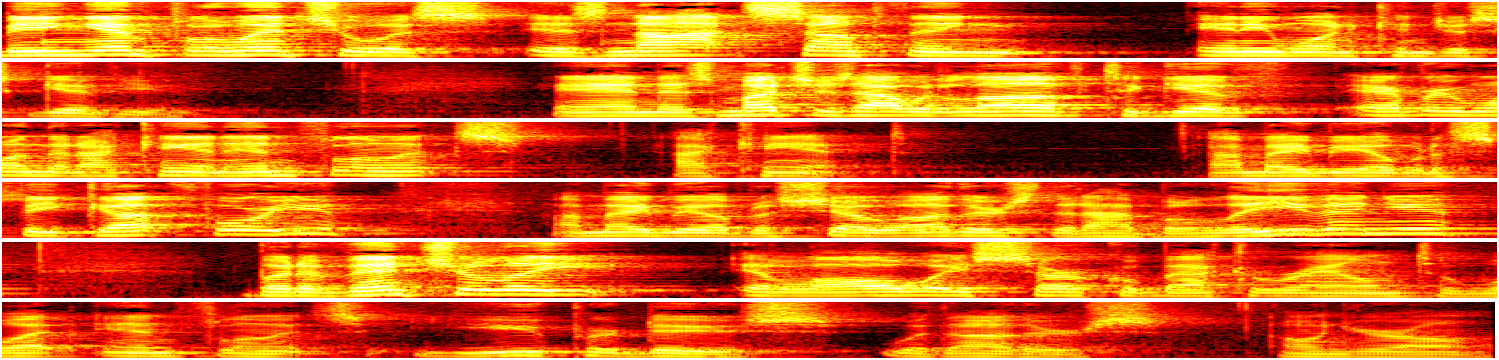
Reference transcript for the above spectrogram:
Being influential is, is not something anyone can just give you. And as much as I would love to give everyone that I can influence, I can't. I may be able to speak up for you. I may be able to show others that I believe in you. But eventually, it'll always circle back around to what influence you produce with others on your own.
